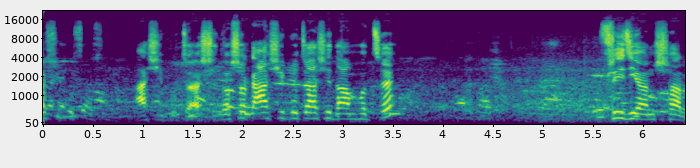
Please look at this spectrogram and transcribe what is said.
আশি পঁচাশি। আশি পঁচাশি। দর্শক আশি পঁচাশি দাম হচ্ছে ফ্রিজিয়ান সার।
